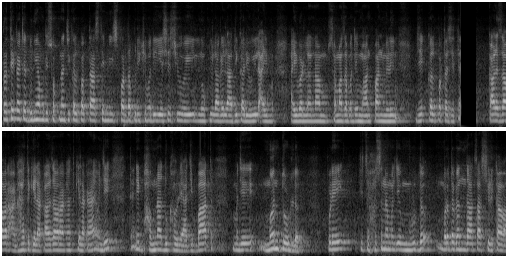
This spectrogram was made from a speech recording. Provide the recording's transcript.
प्रत्येकाच्या दुनियामध्ये स्वप्नांची कल्पकता असते. मी स्पर्धा परीक्षेमध्ये यशस्वी होईल नोकरी लागेल अधिकारी होईल आई आईवडिलांना समाजामध्ये मानपान मिळेल. जे कल्पकता असते काळजावर आघात केला. काळजावर आघात केला काय? म्हणजे त्याने भावना दुखावल्या. अजिबात म्हणजे मन तोडलं. पुढे तिचं हसणं म्हणजे मृद मृदगंधाचा शिडकावा.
